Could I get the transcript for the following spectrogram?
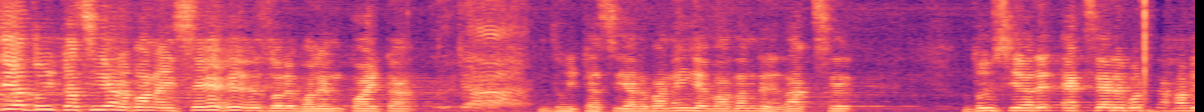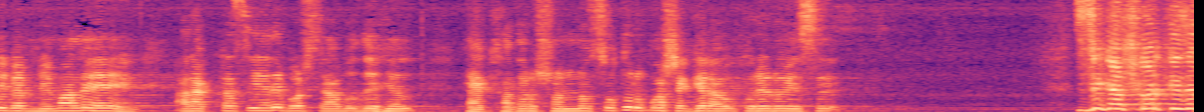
দিয়ে দুইটা চেয়ার বানাইছে। জোরে বলেন, কয়টা? দুইটা চেয়ার বানাইয়ে বাগান রে রাখছে। দুই চেয়ারে, এক চেয়ারে বসছে হাবিব এমনি মালে আর একটা চেয়ারে বসছে আবু জেহেল। এক হাজার স্বর্ণ চতুর্পাশে ঘেরাও করে রয়েছে। জিজ্ঞেস করতেছে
